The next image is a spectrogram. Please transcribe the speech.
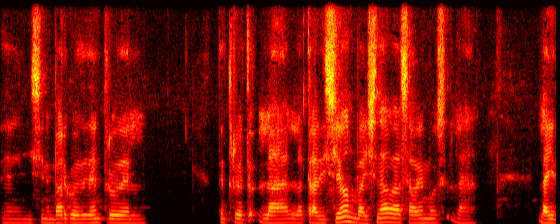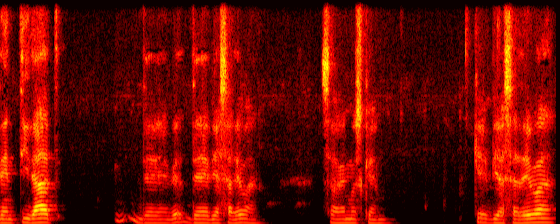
Eh, y sin embargo, dentro, del, dentro de la, la tradición Vaishnava sabemos la, la identidad de, de Vyasadeva. Sabemos que que Vyasadeva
